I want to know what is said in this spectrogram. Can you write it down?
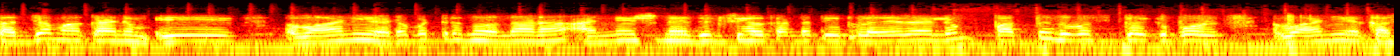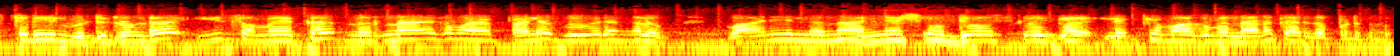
സജ്ജമാക്കാനും ഈ വാണി ഇടപെട്ടിരുന്നു എന്നാണ് അന്വേഷണ ഏജൻസികൾ കണ്ടെത്തിയിട്ടുള്ളത്. ഏതായാലും പത്ത് ദിവസത്തേക്ക് ഇപ്പോൾ വാണിയെ കസ്റ്റഡിയിൽ വിട്ടിട്ടുണ്ട്. ഈ സമയത്ത് നിർണായകമായ പല വിവരങ്ങളും വാനിയിൽ നിന്ന് അന്വേഷണ ഉദ്യോഗസ്ഥർക്ക് ലഭ്യമാകുമെന്നാണ് കരുതപ്പെടുന്നത്.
